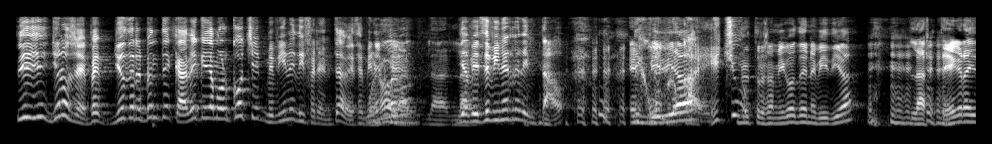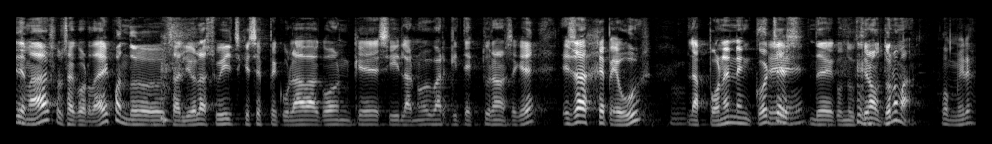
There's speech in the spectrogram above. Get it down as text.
Sí, sí, yo no sé, Pep. Yo de repente, cada vez que llamo el coche, me viene diferente. A veces viene Bueno, nuevo la- la- y a veces viene reventado. Como, ¿pero Nvidia, ¿qué ha hecho? nuestros amigos de Nvidia, las Tegra y demás, ¿os acordáis cuando salió la Switch que se especulaba con que si la nueva arquitectura no sé qué? Esas GPUs las ponen en coches Sí. de conducción autónoma. Pues mira,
